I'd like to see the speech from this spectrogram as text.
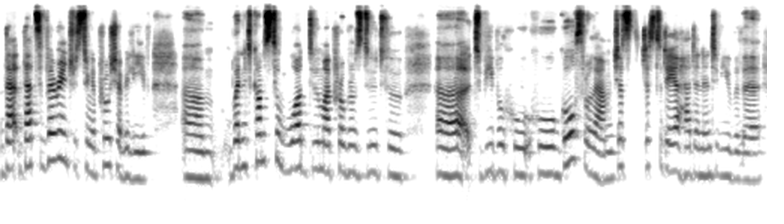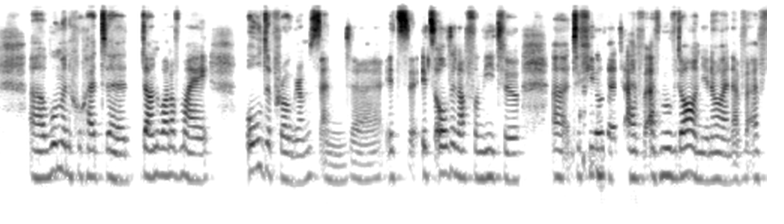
that. That's a very interesting approach, I believe. Um, when it comes to what do my programs do to uh, to people who who go through them, just just today I had an interview with a, a woman who had uh, done one of my older programs and uh, it's it's old enough for me to uh, to feel that I've I've moved on you know and I've I've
